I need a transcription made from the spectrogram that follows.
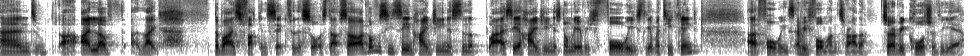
and uh, I love like Dubai's fucking sick for this sort of stuff. So I've obviously seen hygienists in the like I see a hygienist normally every four weeks to get my teeth cleaned. Uh, four weeks, every four months rather. So every quarter of the year.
